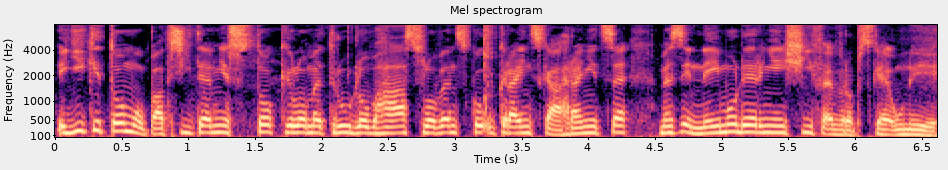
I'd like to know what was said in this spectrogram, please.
I díky tomu patří téměř 100 kilometrů dlouhá slovensko-ukrajinská hranice mezi nejmodernější v Evropské unii.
